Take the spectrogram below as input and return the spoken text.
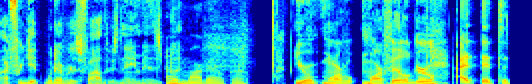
I forget whatever his father's name is, I'm a but Marvel girl. you're a Marvel Marvel girl. I, it's a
